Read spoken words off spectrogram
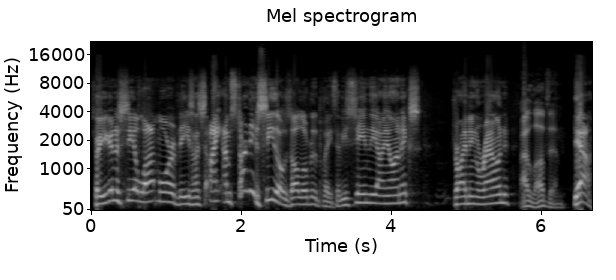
So you're going to see a lot more of these. I, am starting to see those all over the place. Have you seen the Ioniqs driving around? I love them. Yeah,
